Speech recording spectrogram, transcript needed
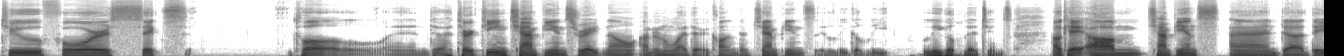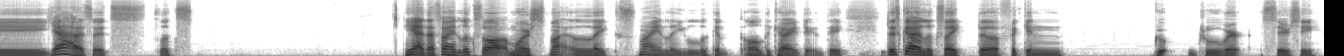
two, four, six, 12 and uh, 13 champions right now. I don't know why they're calling them champions. Illegal League, League of Legends. Okay, um, champions and uh, they, yeah, so it's looks. Yeah, that's why it looks a lot more Smite, like Smite. Like look at all the characters. They, this guy looks like the freaking Gro Groover. Seriously,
